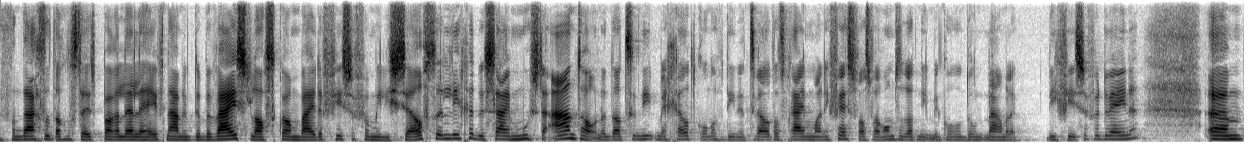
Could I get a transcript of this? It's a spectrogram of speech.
vandaag de dag nog steeds parallellen heeft. Namelijk de bewijslast kwam bij de visserfamilie zelf te liggen. Dus zij moesten aantonen dat ze niet meer geld konden verdienen. Terwijl dat vrij manifest was waarom ze dat niet meer konden doen, namelijk die vissen verdwenen. Um,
